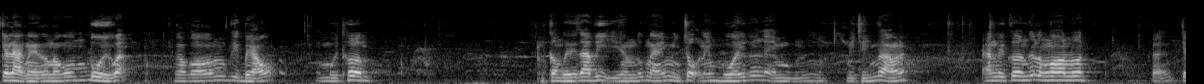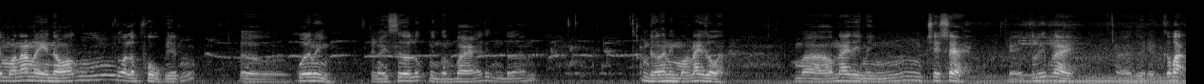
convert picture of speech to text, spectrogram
cái lạc này nó có bùi các bạn nó có vị béo mùi thơm cộng với gia vị lúc nãy mình trộn lên muối với lại mì chính vào ấy. Ăn với cơm rất là ngon luôn. Đấy, cái món ăn này nó cũng gọi là phổ biến ở quê mình. Từ ngày xưa lúc mình còn bé thì cũng đã được ăn món này rồi. Mà hôm nay thì mình chia sẻ cái clip này à, gửi đến các bạn.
